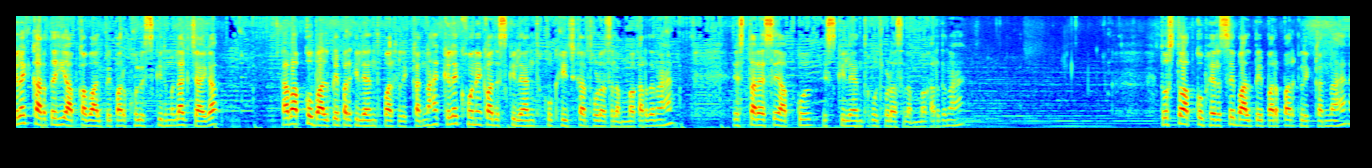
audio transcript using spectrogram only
क्लिक करते ही आपका वॉलपेपर फुल स्क्रीन में लग जाएगा। अब आपको वॉलपेपर की लेंथ पर क्लिक करना है। क्लिक होने के बाद इसकी लेंथ को खींचकर थोड़ा सा लंबा कर देना है। इस तरह से आपको इसकी लेंथ को थोड़ा सा लंबा कर देना है। दोस्तों, आपको फिर से वॉलपेपर पर क्लिक करना है।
